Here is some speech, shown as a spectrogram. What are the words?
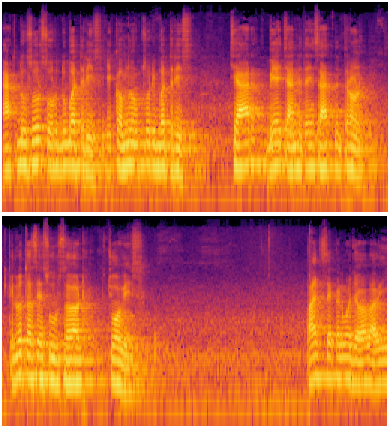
આઠ દુ સોળ સોળ દુ બત્રીસ. એકમનો સોરી, બત્રીસ. ચાર, બે, ચાર ને ત્રણ, સાત ને ત્રણ. કેટલો થશે? સુડસઠ, ચોવીસ. પાંચ સેકન્ડમાં જવાબ આવી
